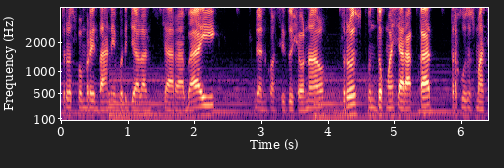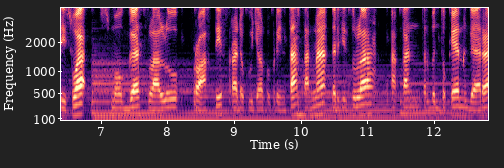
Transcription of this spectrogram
terus pemerintahannya berjalan secara baik dan konstitusional terus untuk masyarakat terkhusus mahasiswa semoga selalu proaktif terhadap kebijakan pemerintah karena dari situlah akan terbentuknya negara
